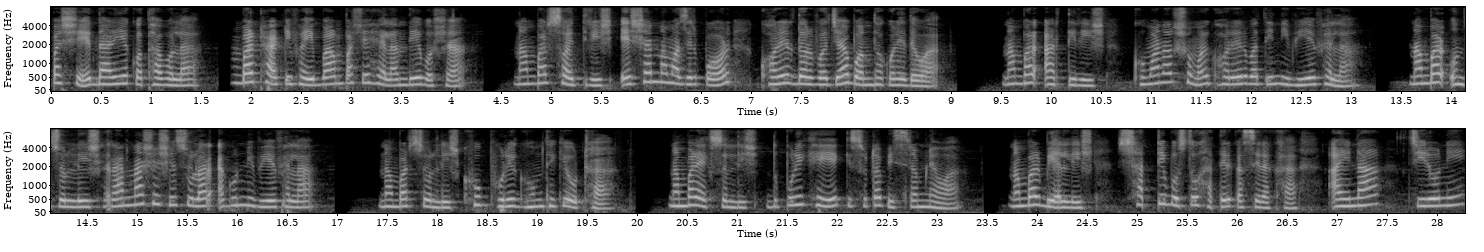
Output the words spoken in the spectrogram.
পাশে দাঁড়িয়ে কথা বলা? নাম্বার থার্টি ফাইভ, বাম পাশে হেলান দিয়ে বসা? নাম্বার ছয়ত্রিশ, এশার নামাজের পর ঘরের দরজা বন্ধ করে দেওয়া। নাম্বার আটত্রিশ, ঘুমানোর সময় ঘরের বাতি নিভিয়ে ফেলা। নাম্বার উনচল্লিশ, রান্না শেষে চুলার আগুন নিভিয়ে ফেলা। নাম্বার চল্লিশ, খুব ভোরে ঘুম থেকে ওঠা। নাম্বার একচল্লিশ, দুপুরে খেয়ে কিছুটা বিশ্রাম নেওয়া। নাম্বার বিয়াল্লিশ, সাতটি বস্তু হাতের কাছে রাখা। আয়না, চিরুনি,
